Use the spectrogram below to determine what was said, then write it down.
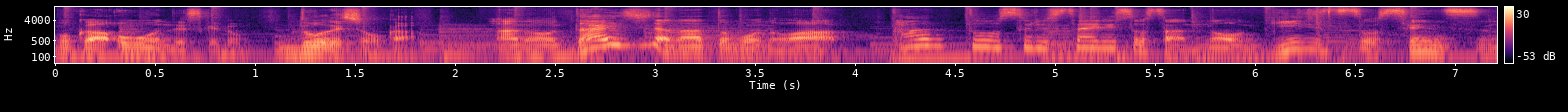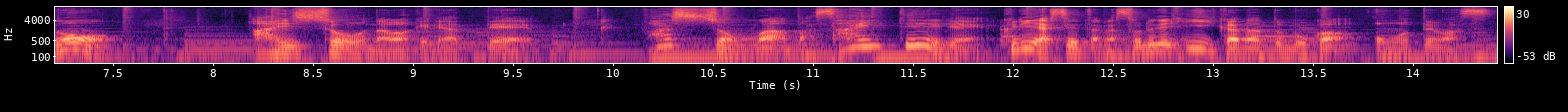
僕は思うんですけどどうでしょうか？あの大事だなと思うのは担当するスタイリストさんの技術とセンスの相性なわけであってファッションはま最低限クリアしてたらそれでいいかなと僕は思ってます。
